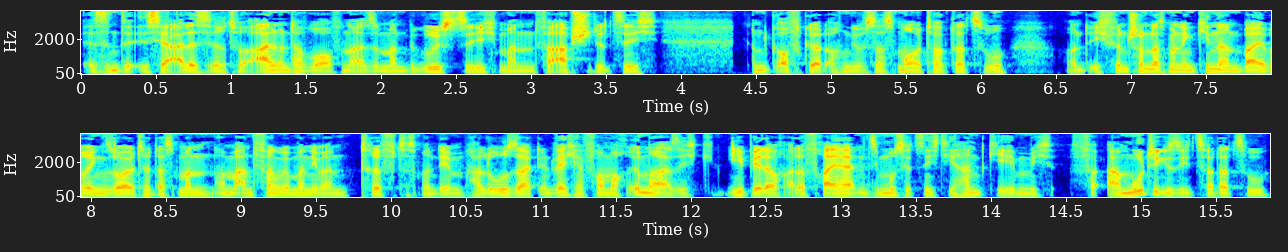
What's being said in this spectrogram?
es sind, ist ja alles Ritualen unterworfen. Also man begrüßt sich, man verabschiedet sich und oft gehört auch ein gewisser Smalltalk dazu. Und ich finde schon, dass man den Kindern beibringen sollte, dass man am Anfang, wenn man jemanden trifft, dass man dem Hallo sagt, in welcher Form auch immer. Also ich gebe ihr da auch alle Freiheiten. Sie muss jetzt nicht die Hand geben. Ich ermutige sie zwar dazu,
